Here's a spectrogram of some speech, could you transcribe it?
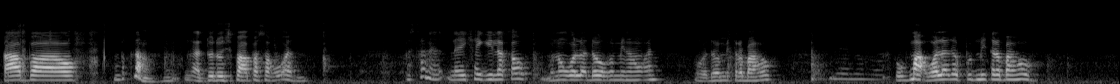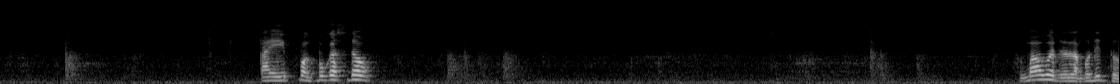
kabaw. Ba't lang? Ato daw si papa sa kuan. Basta na, naik siya gilakaw. Manang wala daw kami nahuan. Wala daw may trabaho. Ugma, wala daw po may trabaho. Kay pagpugas daw. Magmawad na lang ko dito.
